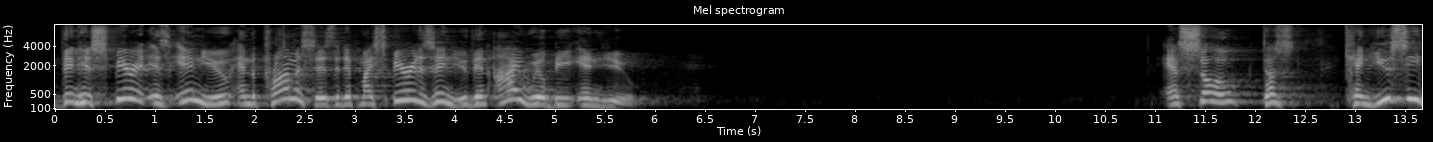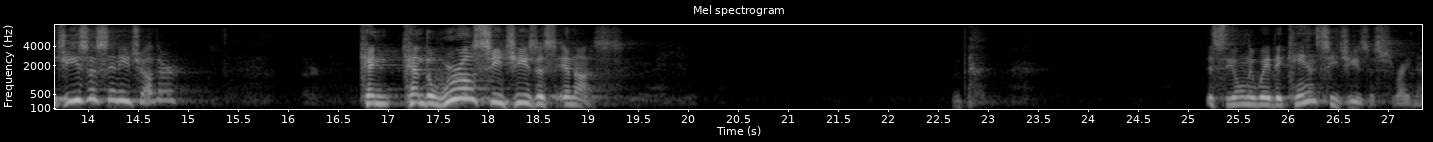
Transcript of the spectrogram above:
then His Spirit is in you, and the promise is that if my Spirit is in you, then I will be in you. And so, does can you see Jesus in each other? Can, can the world see Jesus in us? It's the only way they can see Jesus right now.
